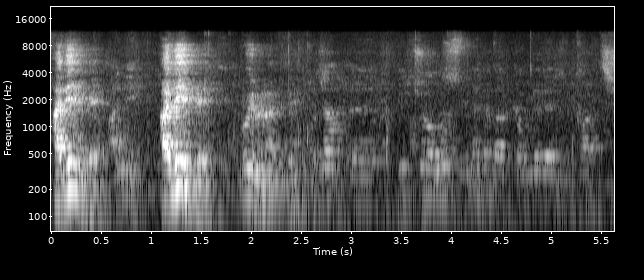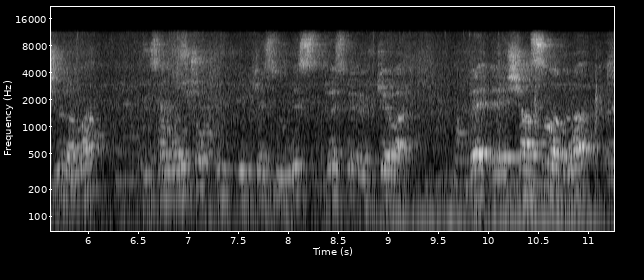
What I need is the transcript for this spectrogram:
Halil Bey. Ali. Ali Bey. Buyurun Ali Bey. Hocam e, birçoğumuz ne kadar kabul ederiz tartışılır ama insanların çok büyük bir kesiminde stres ve öfke var. Ve e, şahsım adına e,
